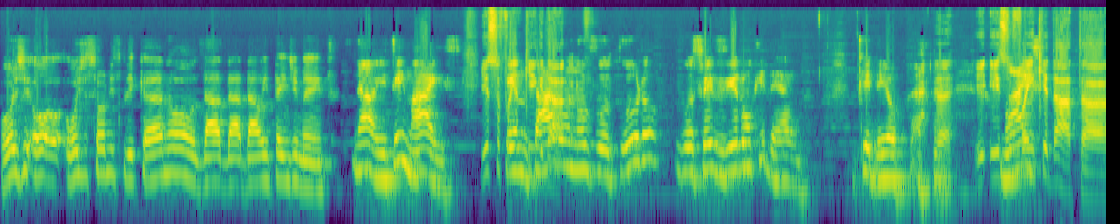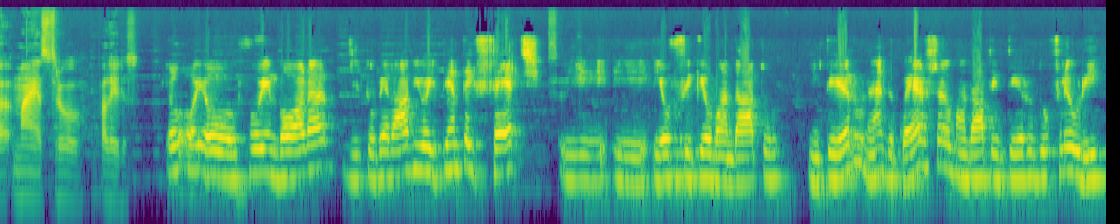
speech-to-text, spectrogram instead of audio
Hoje, hoje o senhor me explicando dá, dá, dá o entendimento. Não, e tem mais. Isso foi Tentaram no futuro vocês viram o que deram. O que deu. É. E isso Mas, foi em que data, maestro Faleiros? Eu, eu fui embora de Tuberava em 87 e, e, eu fiquei o mandato inteiro né, do Quercia, o mandato inteiro do Fleury.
